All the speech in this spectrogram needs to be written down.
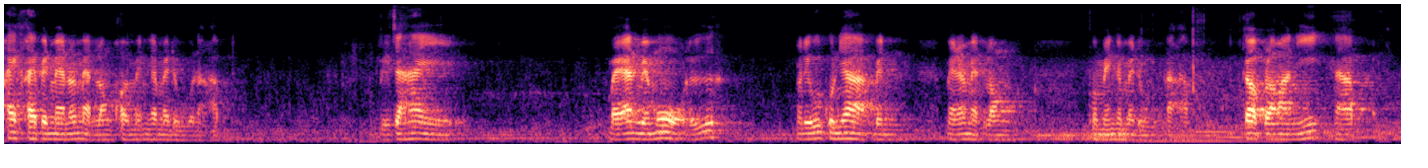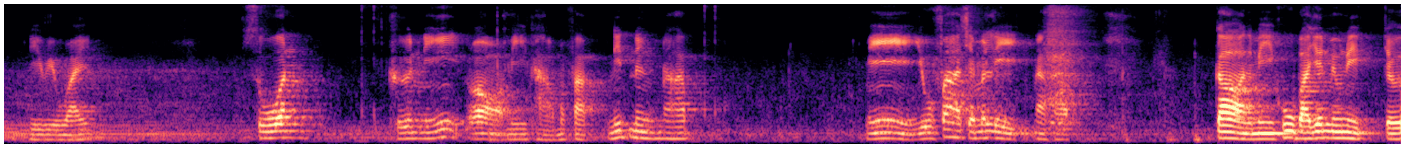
ให้ใครเป็นแมนโรแมตลองคอมเมนต์กันมาดูนะครับ หรือจะให้ไบอันเบโมหรือมาริวุฒคุณย่าเป็นแมนแมทลองคอมเมนต์กันมาดูนะครับ ก็ประมาณนี้นะครับ รีวิวไว้ ส่วนคืนนี้ก็มีข่าวมาฝากนิดนึงนะครับ มียูฟาแชมเปี้ยนลีกนะครับ ก็จะมีคู่บาเยิร์นมิวนิกเจอ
